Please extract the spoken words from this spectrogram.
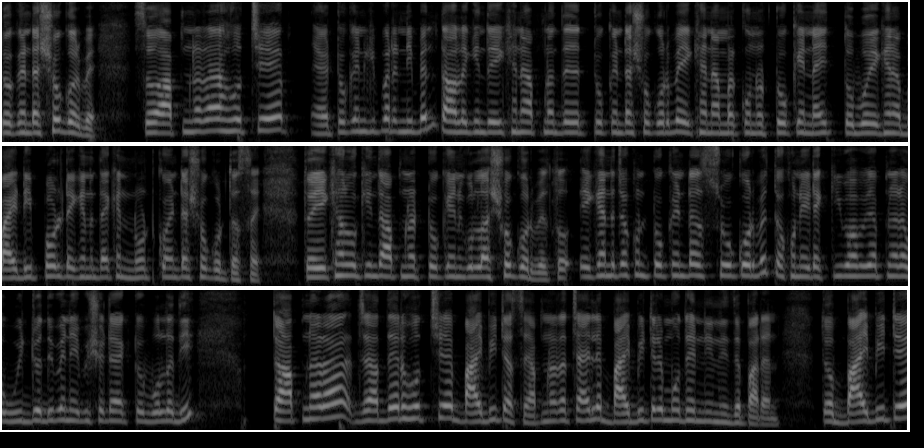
টোকেনটা শো করবে। সো আপনারা হচ্ছে টোকেন কিপারে নেবেন, তাহলে কিন্তু এখানে আপনাদের টোকেনটা শো করবে। এখানে আমার কোনো টোকেন নাই তবু এখানে বাই ডিফল্ট এখানে দেখেন নোট কয়েনটা শো করতেছে। তো এখানেও কিন্তু আপনার টোকেনগুলো শো করবে। তো এখানে যখন টোকেনটা শো করবে, তখন এটা কীভাবে আপনারা উইড্রো দেবেন, এই বিষয়টা একটু বলে দিই। তো আপনারা যাদের হচ্ছে বাইবিট আছে, আপনারা চাইলে বাইবিটের মধ্যে নিয়ে নিতে পারেন। তো বাইবিটে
